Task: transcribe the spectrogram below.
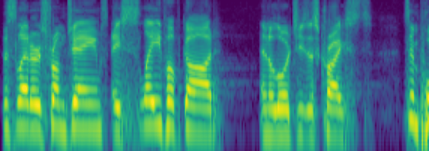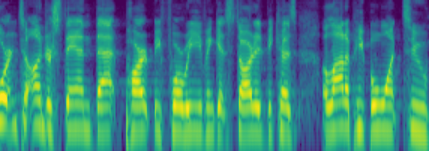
This letter is from James, a slave of God and the Lord Jesus Christ. It's important to understand that part before we even get started because a lot of people want to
